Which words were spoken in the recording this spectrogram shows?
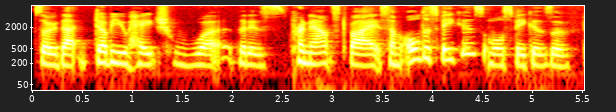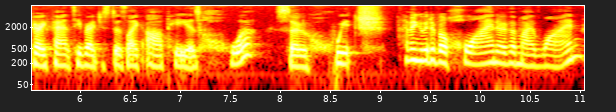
So that WH word that is pronounced by some older speakers or speakers of very fancy registers like RP as wh. So which having a bit of a whine over my wine.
